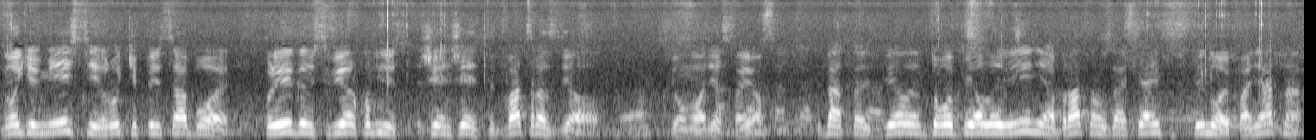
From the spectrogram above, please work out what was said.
Ноги вместе, руки перед собой. Прыгаем сверху вниз. Жень, Жень, ты 20 раз сделал? Все, молодец, встаем. Ребята, делаем до белой линии, обратно возвращаемся спиной. Понятно?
